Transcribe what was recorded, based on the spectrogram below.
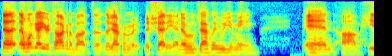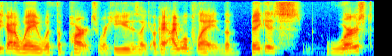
Now, that, that one guy you're talking about, the, the guy from Machete, I know exactly who you mean. And um, he's got a way with the parts where he is like, okay, I will play the biggest, worst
